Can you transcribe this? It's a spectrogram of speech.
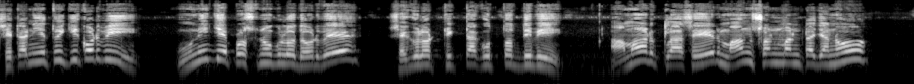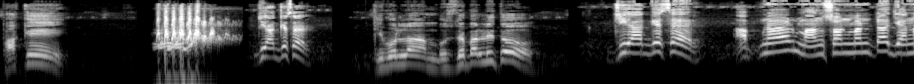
সেটা নিয়ে তুই কি করবি? উনি যে প্রশ্নগুলো ধরবে সেগুলোর ঠিকঠাক উত্তর দিবি। আমার ক্লাসের মান সম্মানটা যেন থাকে জি আগে স্যার। কি বললাম বুঝতে পারলি তো? জি আগে স্যার। আপনার মান সম্মানটা যেন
